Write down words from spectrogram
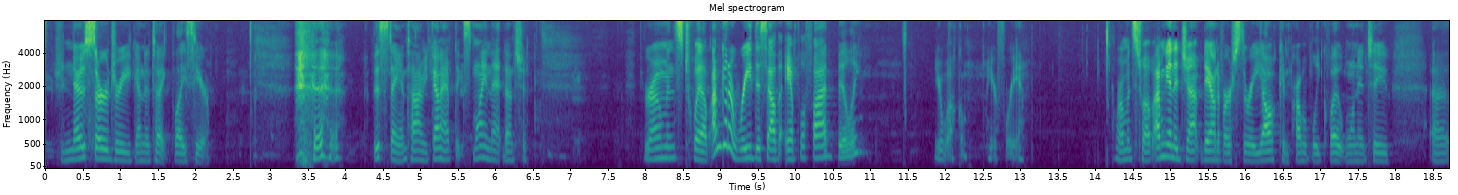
There's no surgery going to take place here. this day and time, you kind of have to explain that, don't you? Romans 12. I'm going to read this out of the Amplified, Billy. You're welcome. here for you. Romans 12. I'm going to jump down to verse 3. Y'all can probably quote 1 and 2 uh,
